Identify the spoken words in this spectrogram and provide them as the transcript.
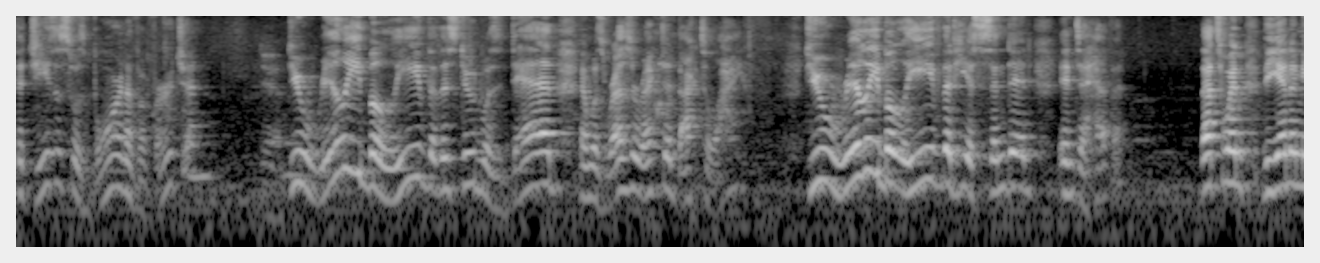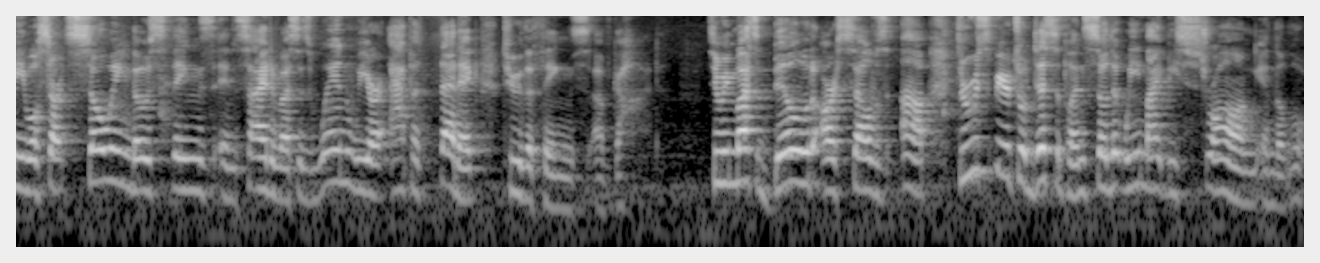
that Jesus was born of a virgin? Yeah. Do you really believe that this dude was dead and was resurrected back to life? Do you really believe that he ascended into heaven? That's when the enemy will start sowing those things inside of us, is when we are apathetic to the things of God. See, we must build ourselves up through spiritual disciplines so that we might be strong in the Lord.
